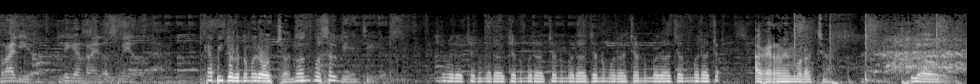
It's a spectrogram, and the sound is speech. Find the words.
radio. Ligan Radio 2000. Capítulo número 8. No, no se olviden, chicos. Número 8, número 8, número 8, número 8, número 8, número 8, número 8. Agárrame morocho. Blow.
